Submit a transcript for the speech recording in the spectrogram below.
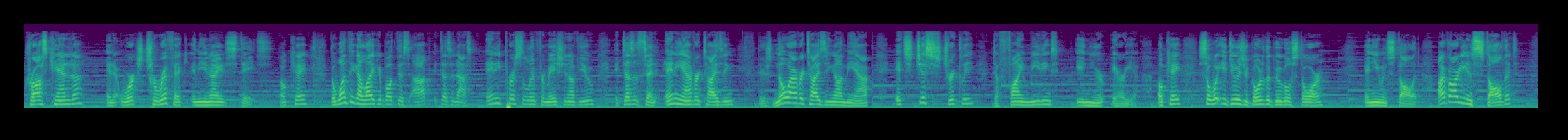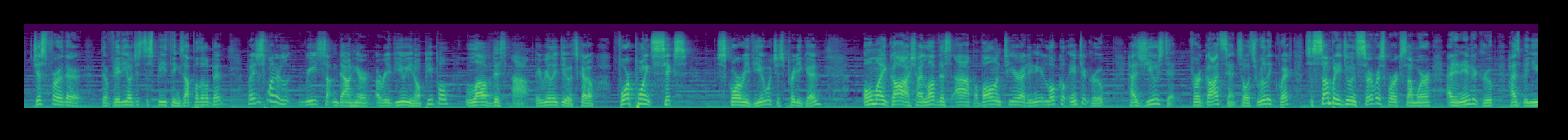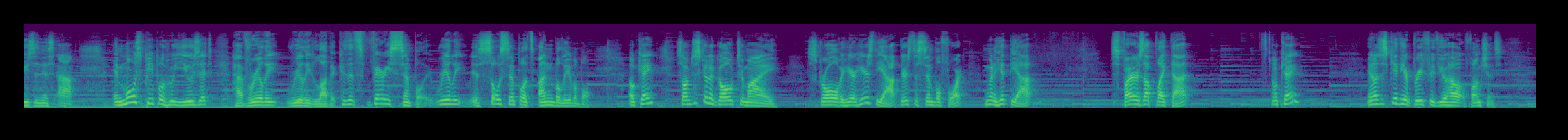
cross Canada, and it works terrific in the United States, okay? The one thing I like about this app, it doesn't ask any personal information of you. It doesn't send any advertising. There's no advertising on the app. It's just strictly to find meetings in your area, okay? So what you do is you go to the Google store and you install it. I've already installed it just for the the video just to speed things up a little bit. But I just want to read something down here, a review. You know, people love this app. They really do. It's got a 4.6 score review, which is pretty good. Oh my gosh, I love this app. A volunteer at a local intergroup has used it for a godsend. So it's really quick. So somebody doing service work somewhere at an intergroup has been using this app. And most people who use it have really, really love it because it's very simple. It really is so simple, it's unbelievable. Okay, so I'm just gonna go to my scroll over here. Here's the app, there's the symbol for it. I'm gonna hit the app. It fires up like that. Okay, and I'll just give you a brief review how it functions.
